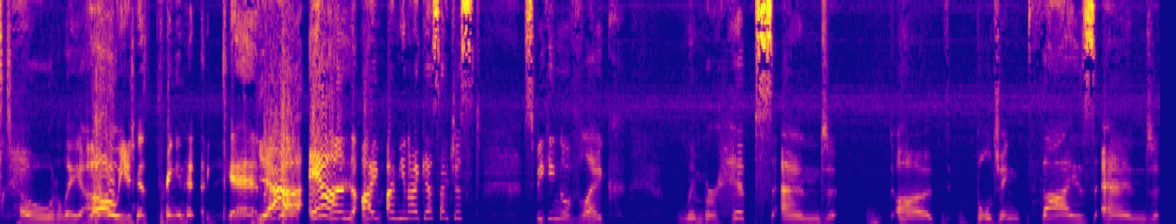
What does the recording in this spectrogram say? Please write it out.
yeah. totally. Oh, you're just bringing it again. Yeah, and I, I mean, I guess I just, speaking of like limber hips and uh, bulging thighs and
